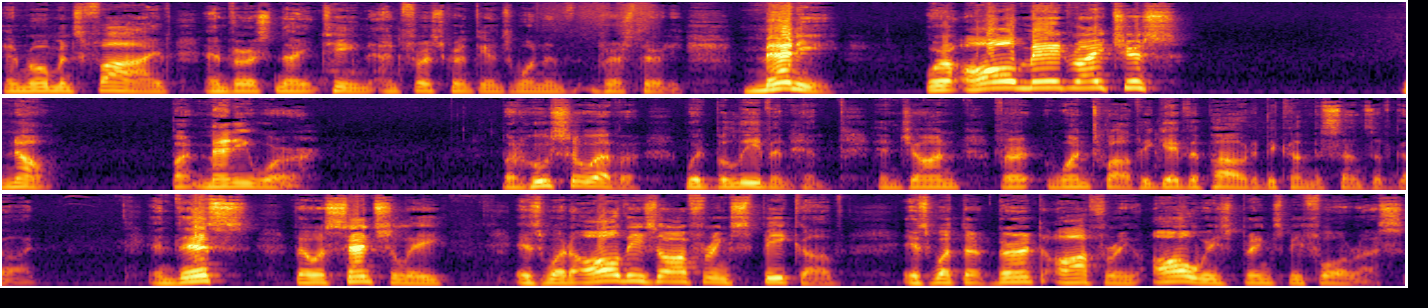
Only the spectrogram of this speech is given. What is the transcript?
in Romans 5 and verse 19 and 1 Corinthians 1 and verse 30. Many were all made righteous? No, but many were. But whosoever would believe in him. In John 1:12, he gave the power to become the sons of God. And this, though essentially is what all these offerings speak of, is what the burnt offering always brings before us.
